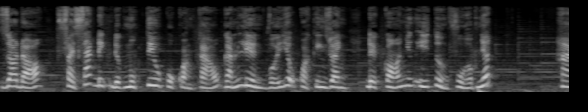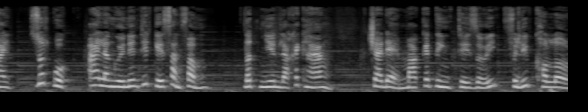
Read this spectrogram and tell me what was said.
Do đó, phải xác định được mục tiêu của quảng cáo gắn liền với hiệu quả kinh doanh để có những ý tưởng phù hợp nhất 2. Rốt cuộc, ai là người nên thiết kế sản phẩm? Tất nhiên là khách hàng. Cha đẻ marketing thế giới Philip Kotler.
